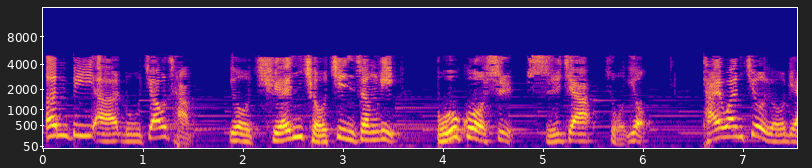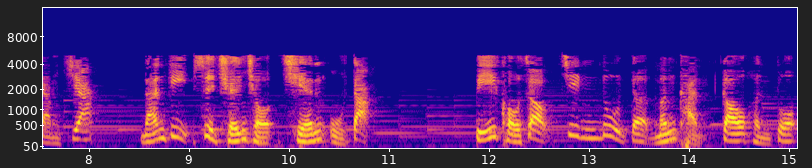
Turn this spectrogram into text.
NBR 乳胶厂有全球竞争力，不过是十家左右，台湾就有两家。南帝是全球前五大，比口罩进入的门槛高很多。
